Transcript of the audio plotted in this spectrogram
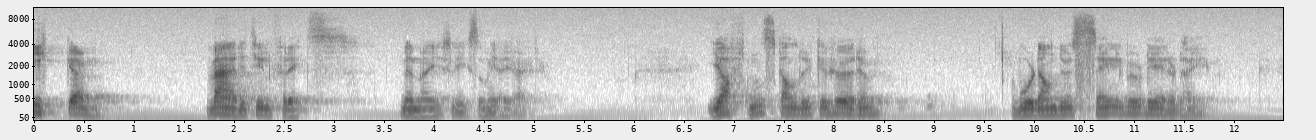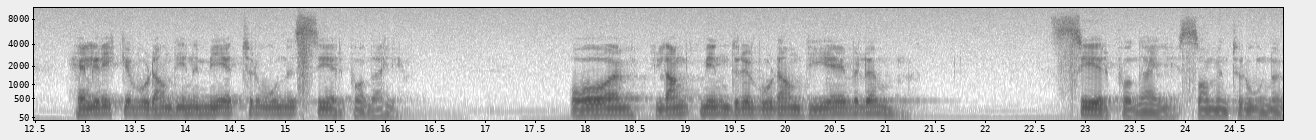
ikke være tilfreds med meg slik som jeg er. I aften skal du ikke høre hvordan du selv vurderer deg, heller ikke hvordan dine medtroende ser på deg, og langt mindre hvordan djevelen ser på deg som en troende.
